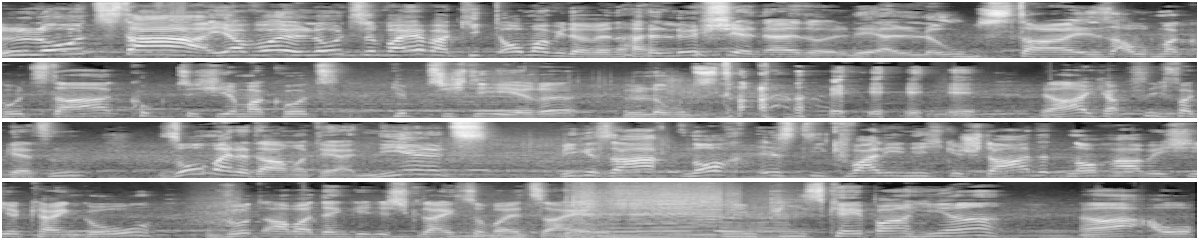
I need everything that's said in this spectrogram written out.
Lone Star, jawohl, Lone Survivor kickt auch mal wieder rein. Hallöchen, also der Lone Star ist auch mal kurz da, guckt sich hier mal kurz, gibt sich die Ehre. Lone Star. ja, ich hab's nicht vergessen. So, meine Damen und Herren, Nils wie gesagt, noch ist die Quali nicht gestartet, noch habe ich hier kein Go. Wird aber, denke ich, gleich soweit sein. Team Peacekeeper hier. Ja, auch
